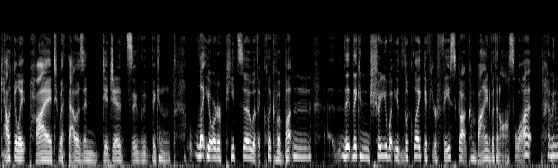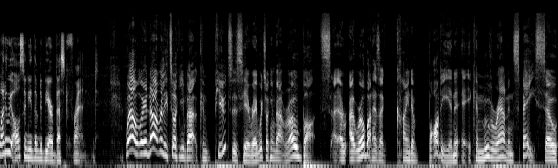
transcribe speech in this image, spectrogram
calculate pi to a thousand digits. They can let you order pizza with a click of a button. Uh, they, they can show you what you'd look like if your face got combined with an ocelot. I mean, why do we also need them to be our best friend? Well, we're not really talking about computers here, Ray. We're talking about robots. A, a robot has a kind of body and it, it, can move around in space. So,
